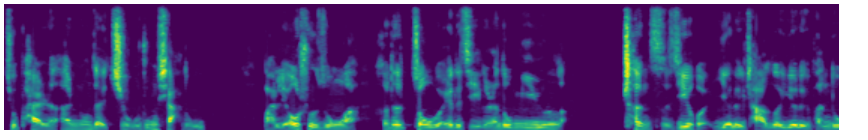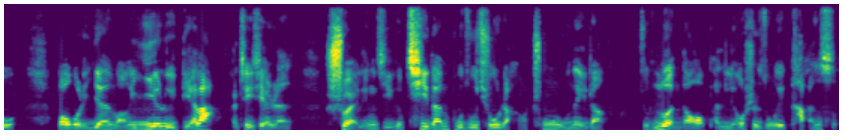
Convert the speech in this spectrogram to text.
就派人暗中在酒中下毒，把辽世宗啊和他周围的几个人都迷晕了。趁此机会，耶律察哥、耶律盆都，包括那燕王耶律迭腊啊这些人，率领几个契丹部族酋长冲入内帐。就乱刀把辽世宗给砍死，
